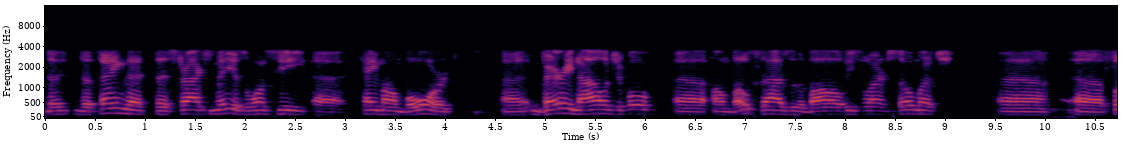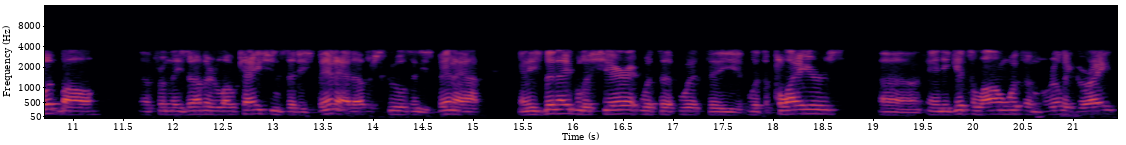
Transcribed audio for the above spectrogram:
the the thing that, that strikes me is once he uh, came on board, uh, very knowledgeable uh, on both sides of the ball. He's learned so much football uh, from these other locations that he's been at, other schools that he's been at, and he's been able to share it with the with the with the players, uh, and he gets along with them really great.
